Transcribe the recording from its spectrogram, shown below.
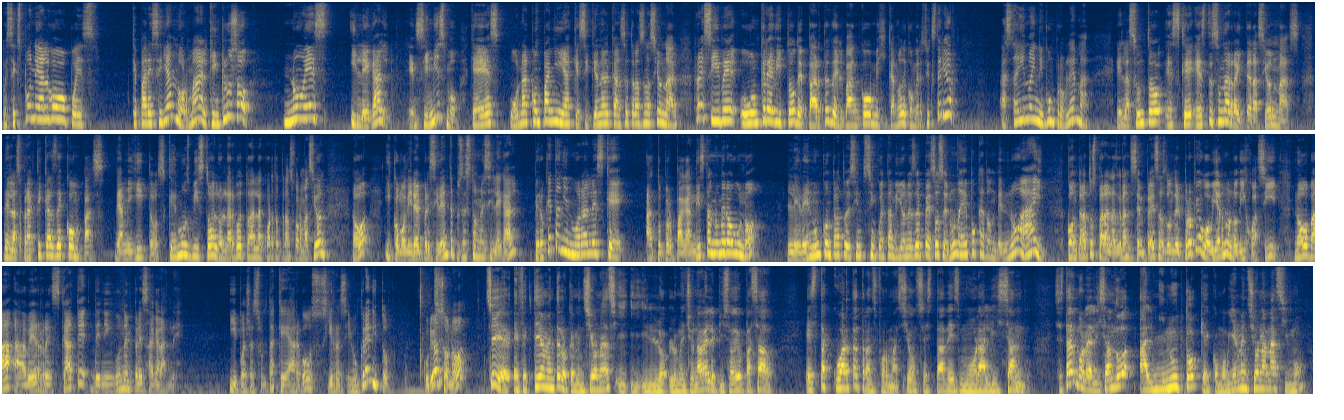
pues expone algo pues que parecería normal, que incluso no es ilegal en sí mismo, que es una compañía que si tiene alcance transnacional recibe un crédito de parte del Banco Mexicano de Comercio Exterior. Hasta ahí no hay ningún problema. El asunto es que esta es una reiteración más de las prácticas de compas, de amiguitos, que hemos visto a lo largo de toda la cuarta transformación, ¿no? Y como diría el presidente, pues esto no es ilegal, pero qué tan inmoral es que a tu propagandista número uno le den un contrato de 150 millones de pesos en una época donde no hay contratos para las grandes empresas, donde el propio gobierno lo dijo así, no va a haber rescate de ninguna empresa grande. Y pues resulta que Argos sí recibe un crédito. Curioso, ¿no? Sí, e- efectivamente lo que mencionas, y, lo, mencionaba el episodio pasado, esta cuarta transformación se está desmoralizando. Se está desmoralizando al minuto que, como bien menciona Máximo,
